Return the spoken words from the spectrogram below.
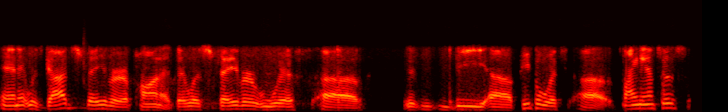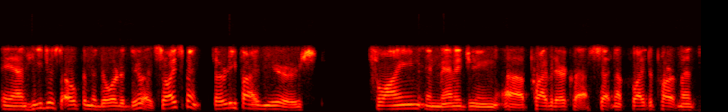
and it was God's favor upon it. There was favor with uh, the uh, people with uh, finances, and he just opened the door to do it. So I spent 35 years flying and managing uh, private aircraft, setting up flight departments,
